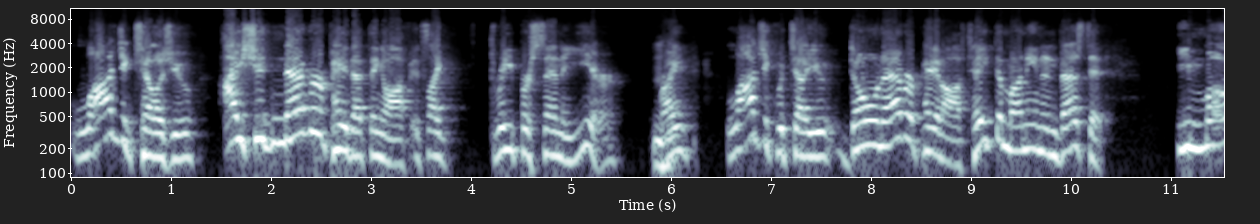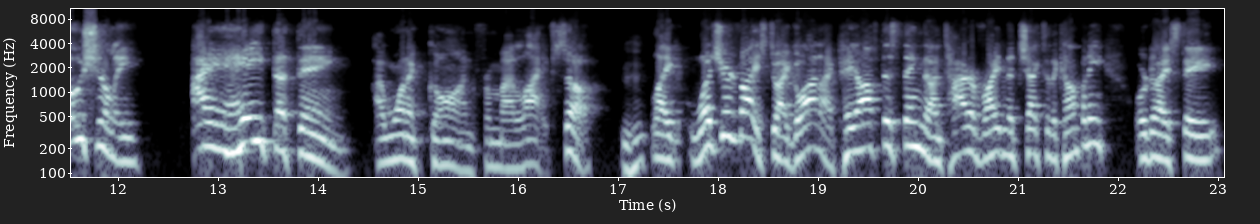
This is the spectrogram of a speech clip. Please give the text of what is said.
logic tells you I should never pay that thing off. It's like 3% a year, Mhm. right? Logic would tell you don't ever pay it off. Take the money and invest it. Emotionally, I hate the thing. I want it gone from my life. So, Mhm. like, what's your advice? Do I go out and I pay off this thing that I'm tired of writing the check to the company, or do I stay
